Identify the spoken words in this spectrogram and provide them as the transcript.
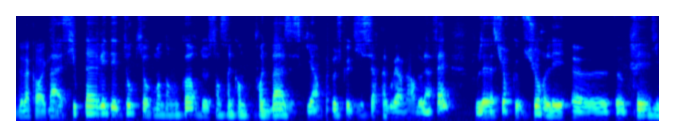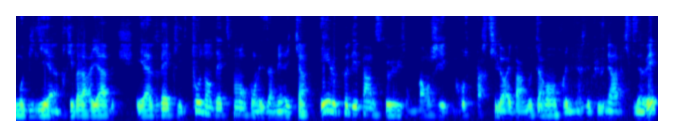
de la correction. Bah, Si vous avez des taux qui augmentent encore de 150 points de base, ce qui est un peu ce que disent certains gouverneurs de la Fed, je vous assure que sur les euh, euh, crédits immobiliers à prix variable et avec les taux d'endettement qu'ont les Américains et le peu d'épargne, parce qu'ils ont mangé une grosse partie de leur épargne, notamment pour les ménages les plus vulnérables qu'ils avaient,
